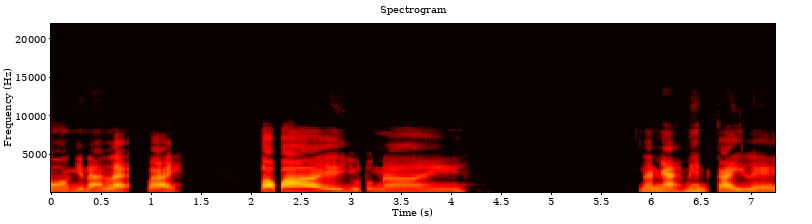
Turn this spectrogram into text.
มองอยู่นั่นแหละ ไป ต่อไปอยู่ตรงไหน นั่นไงไม่เห็นไกลเลย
